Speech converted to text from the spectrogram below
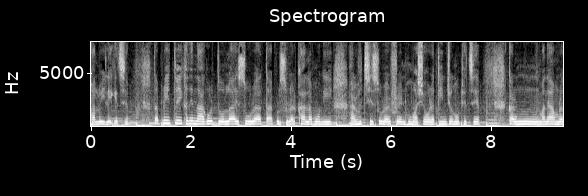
ভালোই লেগেছে। তারপরে এই তো এখানে নাগরদোলায় সুরা, তারপর সুরার খালামণি আর হচ্ছে সুরার ফ্রেন্ড হুমাশা, ওরা তিনজন উঠেছে। কারণ মানে আমরা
